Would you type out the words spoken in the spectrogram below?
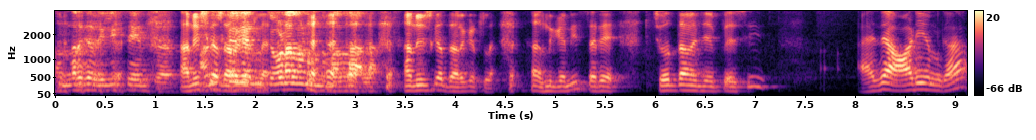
తొందరగా రిలీజ్ చేయండి సార్. అనుష్క దొరకట్లే. చూడాలని ఉంది మళ్ళా అలా. అనుష్క దొరకట్లా. అందుకని సరే చూద్దామని చెప్పేసి. యాజ్ ఏ ఆడియన్గా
